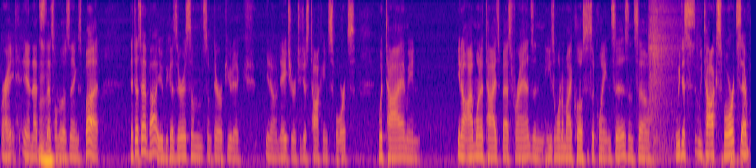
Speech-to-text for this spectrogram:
right? And that's mm-hmm. that's one of those things. But it does have value because there is some some therapeutic, you know, nature to just talking sports with Ty. I mean, you know, I'm one of Ty's best friends, and he's one of my closest acquaintances, and so we just we talk sports every,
